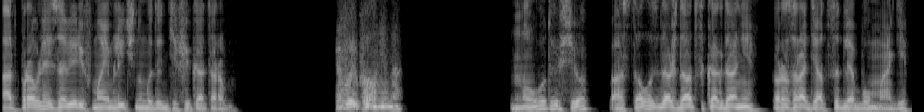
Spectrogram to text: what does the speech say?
«Отправляй, заверив моим личным идентификатором». «Выполнено». Ну вот и все. Осталось дождаться, когда они разродятся для бумаги.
